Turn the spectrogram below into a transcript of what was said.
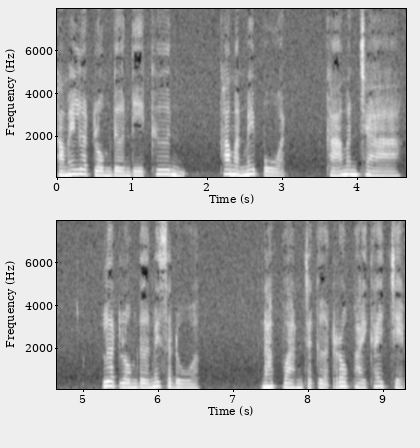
ทำให้เลือดลมเดินดีขึ้น ถ้ามันไม่ปวด ขามันชา เลือดลมเดินไม่สะดวก นับวันจะเกิดโรคภัยไข้เจ็บ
